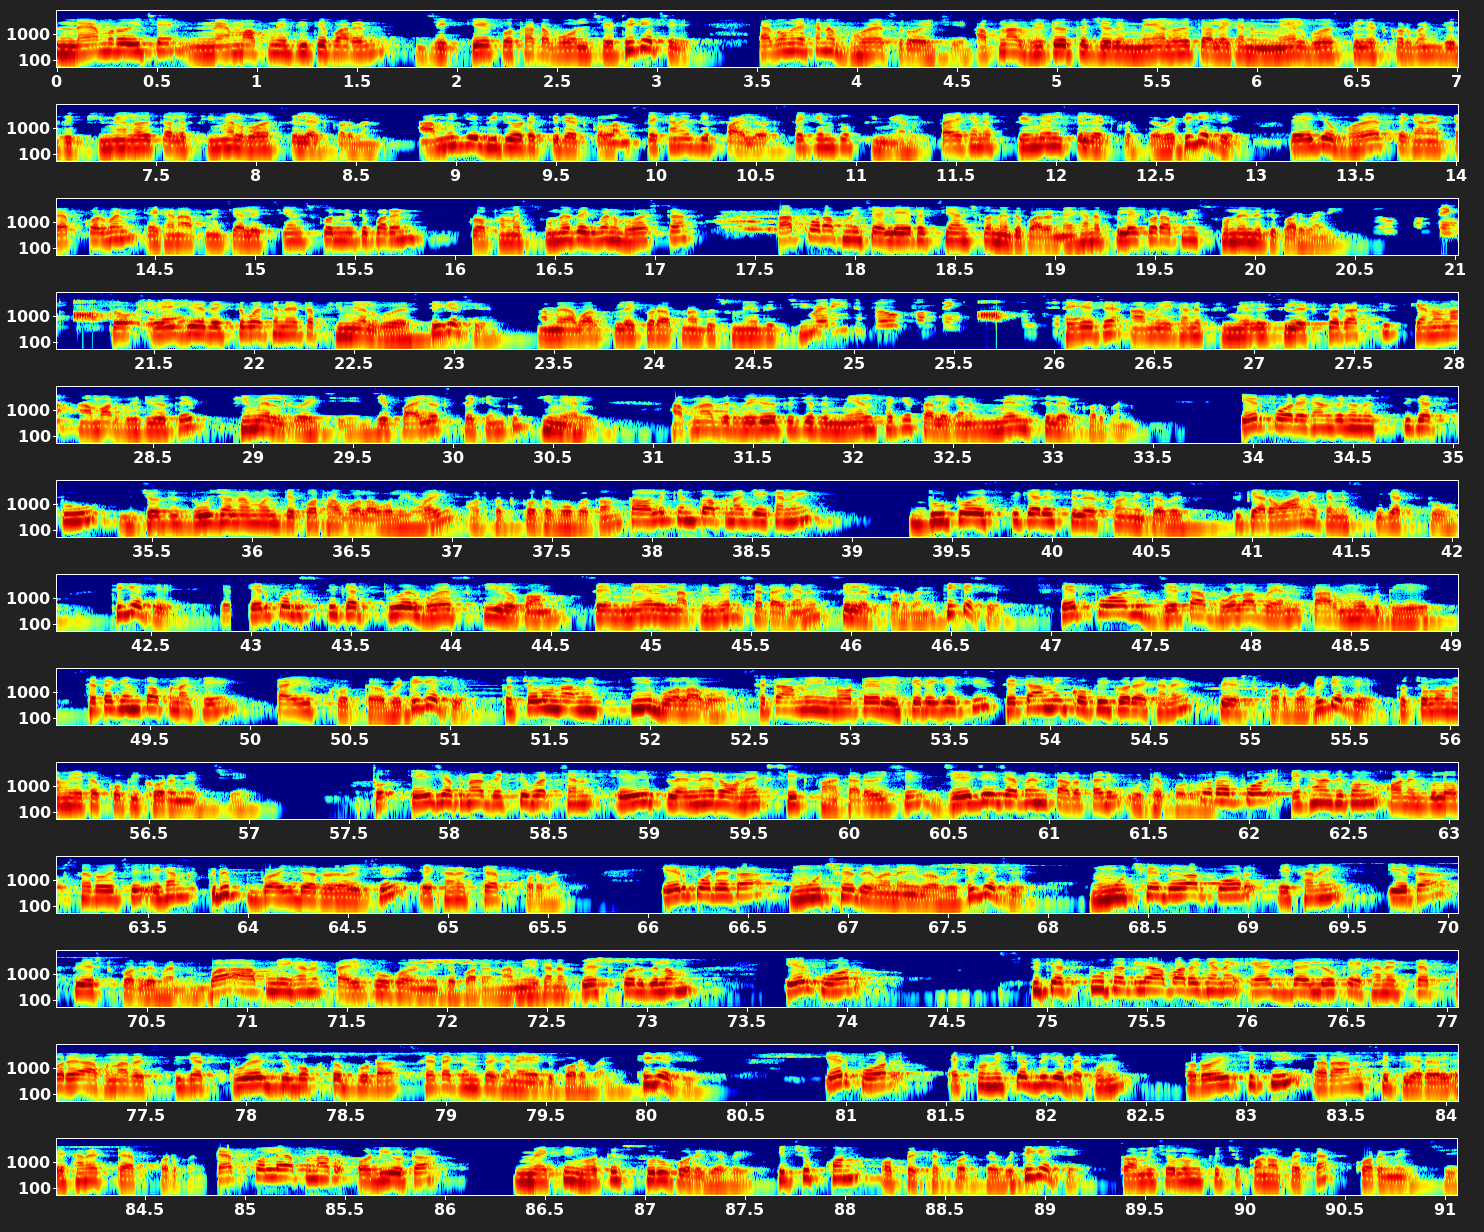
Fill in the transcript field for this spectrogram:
নেম রয়েছে নেম আপনি দিতে পারেন যে কে কথাটা বলছে, ঠিক আছে? এবং এখানে ভয়েস রয়েছে। আপনার ভিডিওতে যদি মেল হয়, তাহলে এখানে মেল ভয়েস সিলেক্ট করবেন। যদি ফিমেল হয়, তাহলে ফিমেল ভয়েস সিলেক্ট করবেন। আমি যে ভিডিওটা ক্রিয়েট করলাম, সেখানে যে পাইলট সে কিন্তু ফিমেল তাই এখানে ফিমেল সিলেক্ট করতে হবে, ঠিক আছে? তো এই যে ভয়েস এখানে ট্যাপ করবেন। এখানে আপনি চাইলে চেঞ্জ করে নিতে পারেন। প্রথমে শুনে দেখবেন ভয়েসটা তারপর আপনি চাইলে এটা চেঞ্জ করে নিতে পারেন। এখানে প্লে করে আপনি শুনে নিতে পারবেন। তো এই যে দেখতে পাচ্ছেন এটা ফিমেল ভয়েস ঠিক আছে? আমি আবার প্লে করে আপনাদের শুনিয়ে দিচ্ছি। ঠিক আছে? আমি এখানে ফিমেলে সিলেক্ট করে রাখছি কেননা আমার ভিডিওতে ফিমেল রয়েছে। যে পাইলট সে কিন্তু ফিমেল আপনাদের ভিডিওতে যদি মেল থাকে তাহলে এখানে মেল সিলেক্ট করবেন। এরপর এখানে দেখুন স্পিকার টু যদি দুজনের মধ্যে কথা বলা বলি হয় অর্থাৎ কথোপকথন তাহলে কিন্তু আপনাকে এখানে দুটো স্পিকারে সিলেক্ট করে নিতে হবে। স্পিকার ওয়ান এখানে স্পিকার টু ঠিক আছে? এরপর স্পিকার টু এর ভয়েস কি রকম সে মেল না ফিমেল সেটা এখানে সিলেক্ট করবেন। ঠিক আছে? এরপর যেটা বলাবেন তার মুখ দিয়ে সেটা কিন্তু আপনাকে টাইপ করতে হবে। ঠিক আছে? তো চলুন আমি কি বলাবো? সেটা আমি নোটে লিখে রেখেছি। সেটা আমি কপি করে এখানে পেস্ট করব। ঠিক আছে? তো চলুন আমি এটা কপি করে নিচ্ছি। তো এই যে আপনারা দেখতে পাচ্ছেন এই প্লেনের অনেক সিট ফাঁকা রয়েছে। যে যে যাবেন তাড়াতাড়ি উঠে পড়ুন। করার পর এখানে দেখুন অনেকগুলো অপশন রয়েছে। এখানে স্ক্রিপ্ট বাইল্ডার রয়েছে। এখানে ট্যাপ করবেন। এরপর এটা মুছে দেবেন এইভাবে, ঠিক আছে? মুছে দেওয়ার পর এখানে এটা পেস্ট করে দেবেন বা আপনি এখানে টাইপও করে নিতে পারেন। আমি এখানে পেস্ট করে দিলাম। এরপর স্পিকার টু থাকলে আবার এখানে অ্যাড ডায়লগ এখানে ট্যাপ করে আপনার স্পিকার টু এর যে বক্তব্যটা, সেটা কিন্তু এখানে অ্যাড করবেন, ঠিক আছে? এরপর একটু নিচের দিকে দেখুন, রয়েছে কি রান সিটিআরএল এখানে ট্যাপ করবেন। ট্যাপ করলে আপনার অডিওটা মেকিং হতে শুরু করে যাবে। কিছুক্ষণ অপেক্ষা করতে হবে, ঠিক আছে? তো আমি চলুন কিছুক্ষণ অপেক্ষা করে নিচ্ছি।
